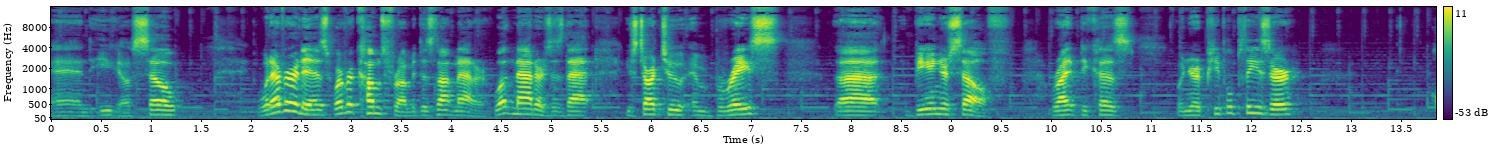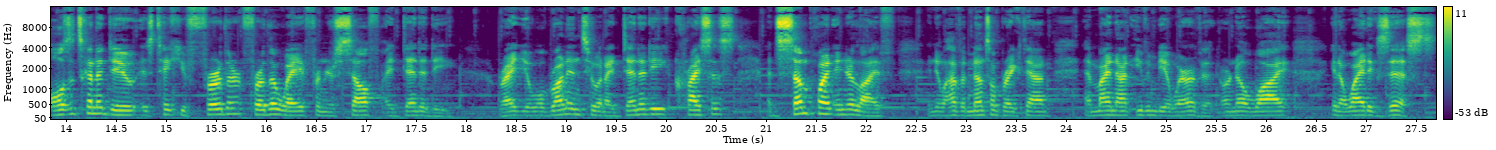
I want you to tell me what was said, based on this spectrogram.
and ego. So, whatever it is, wherever it comes from, it does not matter. What matters is that you start to embrace uh, being yourself, right? Because when you're a people pleaser, all it's going to do is take you further, further away from your self identity, right? You will run into an identity crisis at some point in your life and you'll have a mental breakdown and might not even be aware of it or know why, you know, why it exists.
